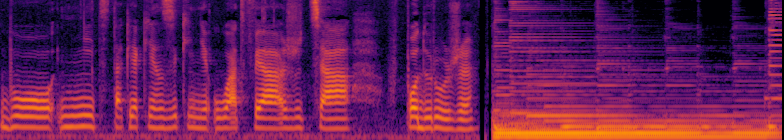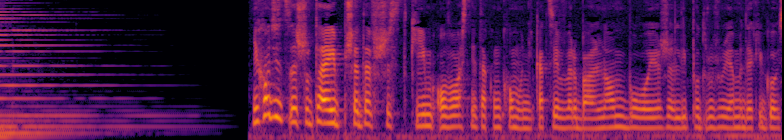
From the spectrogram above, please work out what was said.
bo nic tak jak języki nie ułatwia życia w podróży. Nie chodzi też tutaj przede wszystkim o właśnie taką komunikację werbalną, bo jeżeli podróżujemy do jakiegoś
